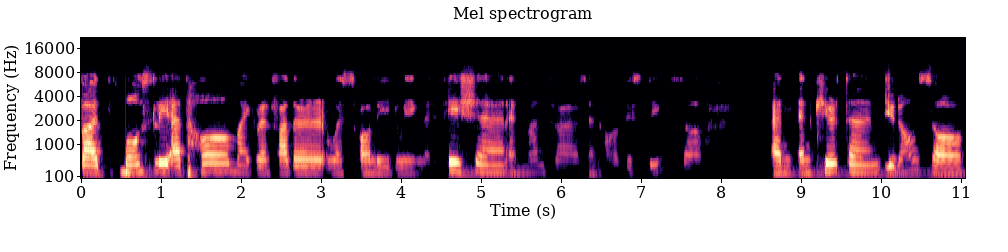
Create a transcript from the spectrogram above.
but mostly at home, my grandfather was only doing meditation and mantras and all these things. So and and kirtan, you know. So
